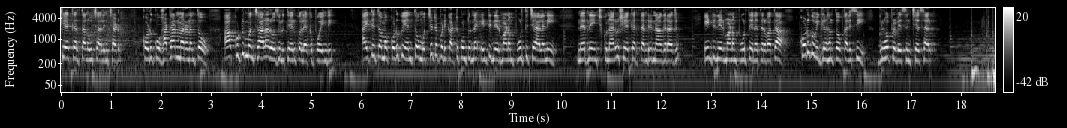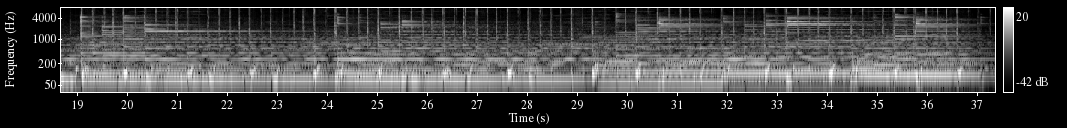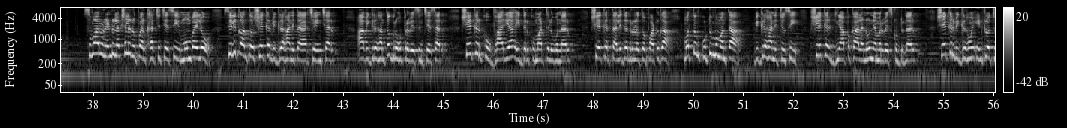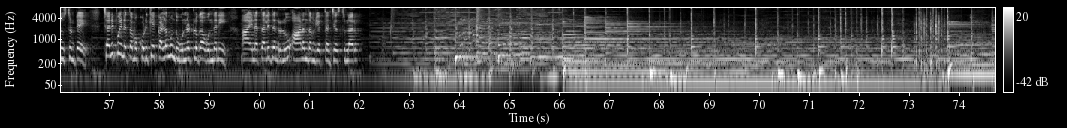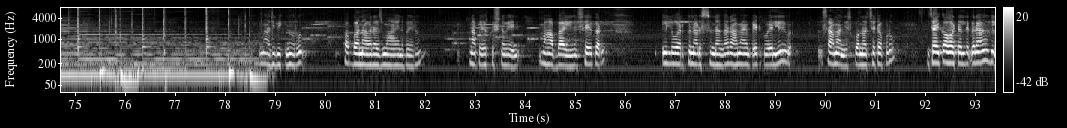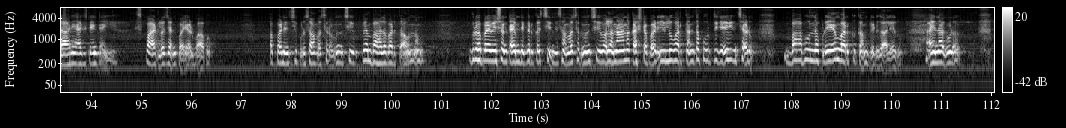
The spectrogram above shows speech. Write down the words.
శేఖర్ తనువు చాలించాడు. కొడుకు హఠాన్ మరణంతో ఆ కుటుంబం చాలా రోజులు తేరుకోలేకపోయింది. అయితే తమ కొడుకు ఎంతో ముచ్చటపడి కట్టుకుంటున్న ఇంటి నిర్మాణం పూర్తి చేయాలని నిర్ణయించుకున్నారు శేఖర్ తండ్రి నాగరాజు. ఇంటి నిర్మాణం పూర్తయిన తర్వాత కొడుకు విగ్రహంతో కలిసి గృహప్రవేశం చేశారు. సుమారు రెండు లక్షల రూపాయలు ఖర్చు చేసి ముంబైలో సిలికాన్తో శేఖర్ విగ్రహాన్ని తయారు చేయించారు. ఆ విగ్రహంతో గృహప్రవేశం చేశారు. శేఖర్కు భార్య ఇద్దరు కుమార్తెలు ఉన్నారు. శేఖర్ తల్లిదండ్రులతో పాటుగా మొత్తం కుటుంబం అంతా విగ్రహాన్ని చూసి శేఖర్ జ్ఞాపకాలను నెమరవేసుకుంటున్నారు. శేఖర్ విగ్రహం ఇంట్లో చూస్తుంటే చనిపోయిన తమ కొడుకే కళ్ళ ముందు ఉన్నట్లుగా ఉందని ఆయన తల్లిదండ్రులు ఆనందం వ్యక్తం చేస్తున్నారు. అది బిక్నూరు. పబ్బా నాగరాజు మా ఆయన పేరు. నా పేరు కృష్ణవేణి. మా అబ్బాయి శేఖర్. ఇల్లు వర్క్ నడుస్తుండగా రామాయంపేటకు వెళ్ళి సామాన్ తీసుకొని వచ్చేటప్పుడు జైకా హోటల్ దగ్గర లారీ యాక్సిడెంట్ అయ్యి స్పాట్లో చనిపోయాడు బాబు. అప్పటి నుంచి ఇప్పుడు సంవత్సరం నుంచి మేము బాధపడుతూ ఉన్నాం గృహప్రవేశం టైం దగ్గరికి వచ్చింది సంవత్సరం నుంచి వాళ్ళ నాన్న కష్టపడి ఇల్లు వర్క్ అంతా పూర్తి చేయించాడు. బాబు ఉన్నప్పుడు ఏం వర్క్ కంప్లీట్ కాలేదు. అయినా కూడా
